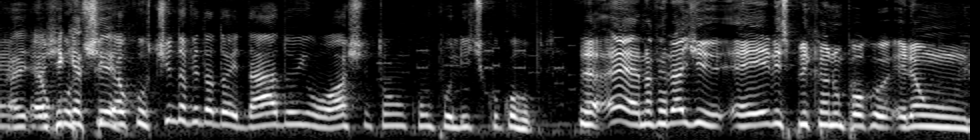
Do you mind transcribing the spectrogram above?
Eu, É, eu é o achei que ia curti- ser... é o Curtindo a Vida Doidado em Washington com um político corrupto. É, na verdade, é ele explicando um pouco. Ele é um,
